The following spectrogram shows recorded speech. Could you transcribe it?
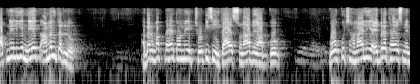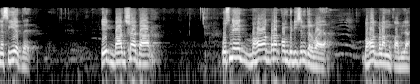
अपने लिए नेक अमल कर लो। अगर वक्त है तो हम एक छोटी सी हिकायत सुना दें आपको। वो कुछ हमारे लिए इबरत है, उसमें नसीहत है। एक बादशाह था, उसने एक बहुत बड़ा कंपटीशन करवाया, बहुत बड़ा मुकाबला।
